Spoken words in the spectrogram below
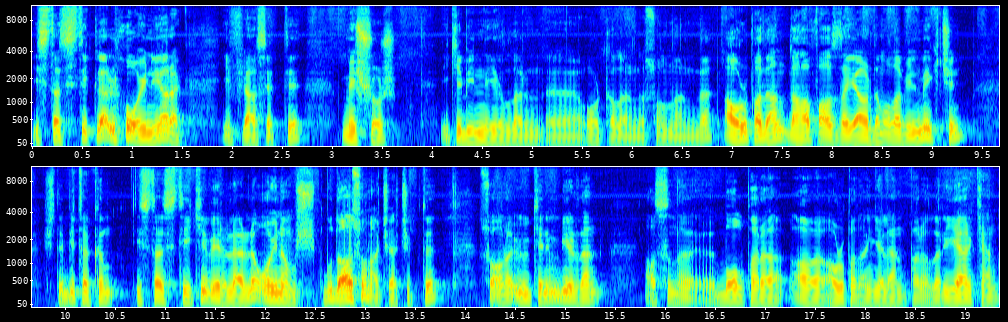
İstatistiklerle oynayarak iflas etti. Meşhur 2000'li yılların e, ortalarında sonlarında Avrupa'dan daha fazla yardım alabilmek için işte bir takım istatistiki verilerle oynamış. Bu daha sonra açığa çıktı. Sonra ülkenin birden aslında bol para Avrupa'dan gelen paraları yerken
